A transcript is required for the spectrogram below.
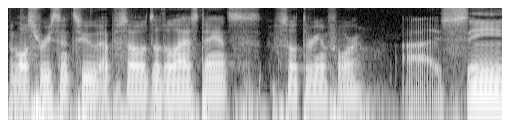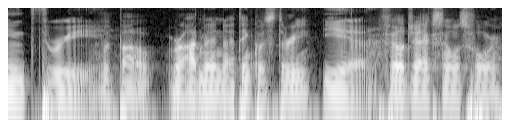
the most recent two episodes of The Last Dance, episode three and four, I've seen three. about Rodman? I think was three. Yeah. Phil Jackson was four.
